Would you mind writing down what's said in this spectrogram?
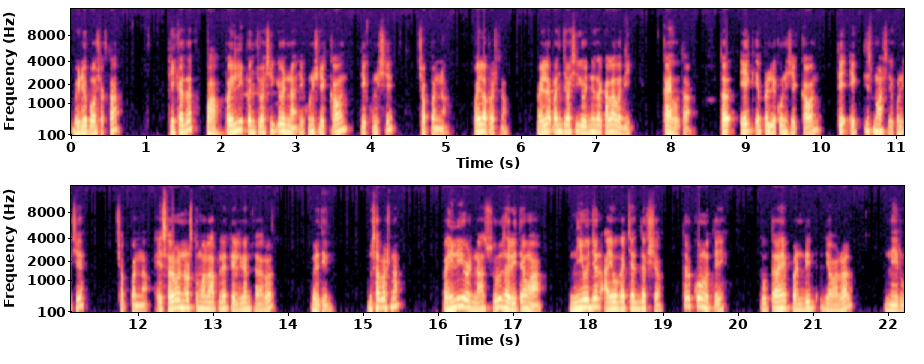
व्हिडिओ पाहू शकता. ठीक आहे तर पहा पहिली पंचवार्षिक योजना एकोणीसशे एक्कावन्न ते एकोणीसशे छप्पन्न. पहिला प्रश्न पहिल्या पंचवार्षिक योजनेचा कालावधी काय होता? तर एक एप्रिल एकोणीसशे एक्कावन्न ते एकतीस मार्च एकोणीसशे छप्पन्न. हे सर्व नोट्स तुम्हाला आपल्या टेलिग्राम चॅनलवर मिळतील. दुसरा प्रश्न पहिली योजना सुरू झाली तेव्हा नियोजन आयोगाचे अध्यक्ष तर कोण होते? तर उत्तर आहे पंडित जवाहरलाल नेहरू.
